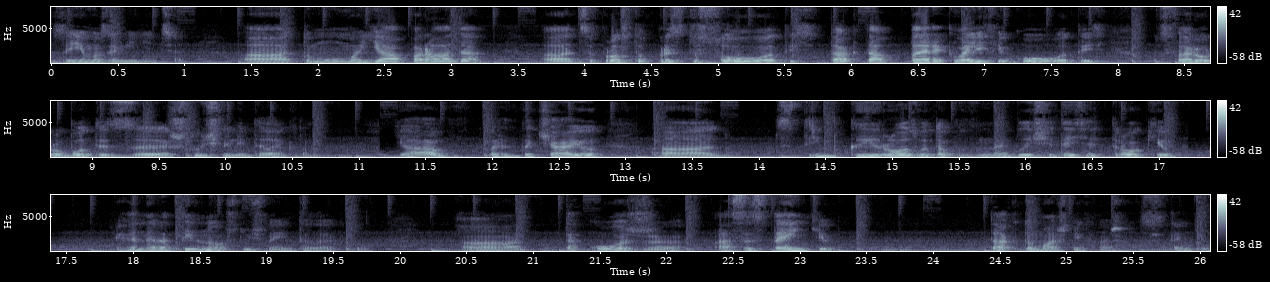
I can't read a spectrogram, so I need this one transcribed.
взаємозаміняться. А, тому моя порада це просто пристосовуватись так, та перекваліфіковуватись у сферу роботи з штучним інтелектом. Я передбачаю а, стрімкий розвиток в найближчі 10 років генеративного штучного інтелекту, а також асистентів, так, домашніх наших асистентів,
